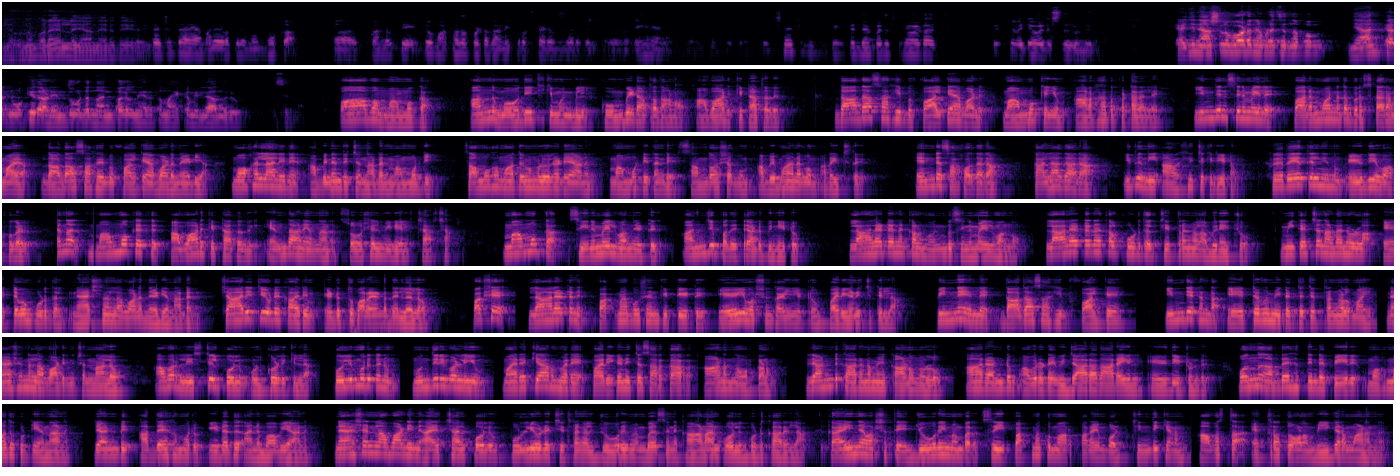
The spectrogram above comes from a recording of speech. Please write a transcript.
ഇല്ല ഒന്നും പറയാനില്ല. ഞാൻ നേരത്തെ എഴുതി. രചിതായ മലയാളത്തിലെ മമ്മൂക്ക താങ്കൾക്ക് ഏറ്റവും അർഹതപ്പെട്ടതാണ് ഈ പുരസ്കാരം എങ്ങനെയാണ്? തീർച്ചയായിട്ടും വീട്ടിന്റെ മനസ്സിനോട് വലിയ മനസ്സിലുണ്ട് കഴിഞ്ഞ നാഷണൽ അവാർഡിന് അവിടെ ചെന്നപ്പം ഞാൻ നോക്കിയതാണ് എന്തുകൊണ്ട് നൻപകൽ നേരത്തെ മയക്കമില്ല എന്നൊരു സിനിമ. പാവം മമ്മൂക്ക. അന്ന് മോദിജിക്ക് മുൻപിൽ കുമ്പിടാത്തതാണോ അവാർഡ് കിട്ടാത്തത്? ദാദാ സാഹിബ് ഫാൽക്കെ അവാർഡ് മമ്മൂക്കയും അർഹതപ്പെട്ടതല്ലേ? ഇന്ത്യൻ സിനിമയിലെ പരമോന്നത പുരസ്കാരമായ ദാദാസാഹേബ് ഫാൽക്കെ അവാർഡ് നേടിയ മോഹൻലാലിനെ അഭിനന്ദിച്ച നടൻ മമ്മൂട്ടി. സമൂഹ മാധ്യമങ്ങളിലൂടെയാണ് മമ്മൂട്ടി തന്റെ സന്തോഷവും അഭിമാനവും അറിയിച്ചത്. എന്റെ സഹോദര കലാകാര ഇത് നീ അർഹിച്ച കിരീടം. ഹൃദയത്തിൽ നിന്നും എഴുതിയ വാക്കുകൾ. എന്നാൽ മമ്മൂക്കക്ക് അവാർഡ് കിട്ടാത്തത് എന്താണ് എന്നാണ് സോഷ്യൽ മീഡിയയിൽ ചർച്ച. മമ്മൂക്ക സിനിമയിൽ വന്നിട്ട് അഞ്ച് പതിറ്റാണ്ട് പിന്നിട്ടു. ലാലേട്ടനേക്കാൾ മുൻപ് സിനിമയിൽ വന്നു. ലാലേട്ടനേക്കാൾ കൂടുതൽ ചിത്രങ്ങൾ അഭിനയിച്ചു. മികച്ച നടനുള്ള ഏറ്റവും കൂടുതൽ നാഷണൽ അവാർഡ് നേടിയ നടൻ ചാരിറ്റിയുടെ കാര്യം എടുത്തു പറയേണ്ടതില്ലല്ലോ. പക്ഷേ ലാലേട്ടന് പത്മഭൂഷൺ കിട്ടിയിട്ട് ഏഴ് വർഷം കഴിഞ്ഞിട്ടും പരിഗണിച്ചിട്ടില്ല. പിന്നെയല്ലേ ദാദാസാഹിബ് ഫാൽക്കെ? ഇന്ത്യ കണ്ട ഏറ്റവും മികച്ച ചിത്രങ്ങളുമായി നാഷണൽ അവാർഡിന് ചെന്നാലോ? അവർ ലിസ്റ്റിൽ പോലും ഉൾക്കൊള്ളിക്കില്ല. പുലിമുരുകനും മുന്തിരിവള്ളിയും മരക്കാറും വരെ പരിഗണിച്ച സർക്കാർ ആണെന്ന് ഓർക്കണം. രണ്ട് കാരണമേ കാണുന്നുള്ളൂ. ആ രണ്ടും അവരുടെ വിചാരധാരയിൽ എഴുതിയിട്ടുണ്ട്. ഒന്ന് അദ്ദേഹത്തിന്റെ പേര് മുഹമ്മദ് കുട്ടി എന്നാണ്. രണ്ട് അദ്ദേഹം ഒരു ഇടത് അനുഭാവിയാണ്. നാഷണൽ അവാർഡിന് അയച്ചാൽ പോലും പുള്ളിയുടെ ചിത്രങ്ങൾ ജൂറി മെമ്പേഴ്സിന് കാണാൻ പോലും കൊടുക്കാറില്ല. കഴിഞ്ഞ വർഷത്തെ ജൂറി മെമ്പർ ശ്രീ പത്മകുമാർ പറയുമ്പോൾ ചിന്തിക്കണം അവസ്ഥ എത്രത്തോളം ഭീകരമാണെന്ന്.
